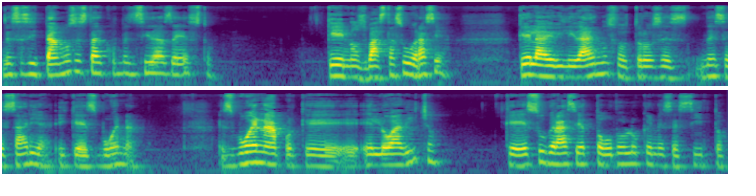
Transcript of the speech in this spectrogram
Necesitamos estar convencidas de esto, que nos basta su gracia, que la debilidad en nosotros es necesaria y que es buena. Es buena porque Él lo ha dicho, que es su gracia todo lo que necesito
